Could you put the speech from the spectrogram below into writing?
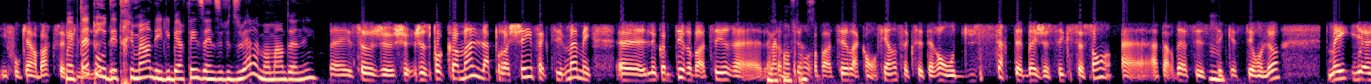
il faut qu'il embarque ce Mais peut-être au détriment des libertés individuelles à un moment donné. Ben ça, je je, sais pas comment l'approcher effectivement, mais euh, le comité rebâtir euh, la, commission rebâtir la confiance, etc. ont dû certainement, ben, je sais qu'ils se sont attardés à ces, hmm. ces questions-là. Mais il n'y a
